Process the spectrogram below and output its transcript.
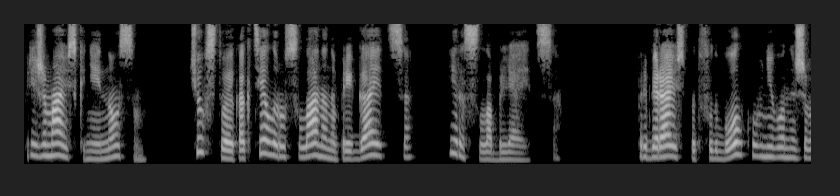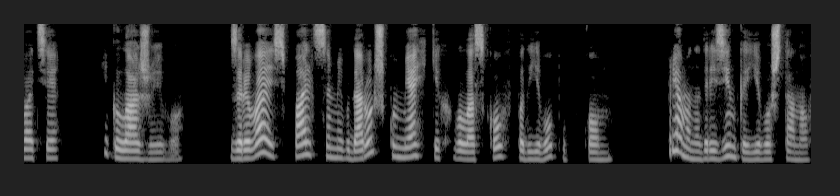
Прижимаюсь к ней носом, чувствуя, как тело Руслана напрягается и расслабляется. Прибираюсь под футболку у него на животе и глажу его, зарываясь пальцами в дорожку мягких волосков под его пупком, прямо над резинкой его штанов.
